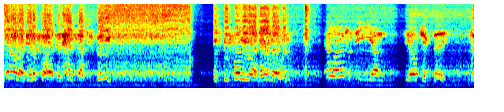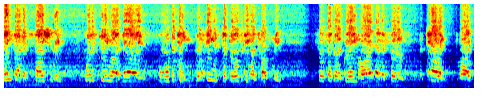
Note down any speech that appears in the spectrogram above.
Cannot identify it. It has such speed. It's before me right now, Melbourne. How large would the um, the object be? Seems like it's stationary. What it's doing right now is orbiting. The thing is just orbiting on top of me. It's also got a green light and a sort of metallic, like,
